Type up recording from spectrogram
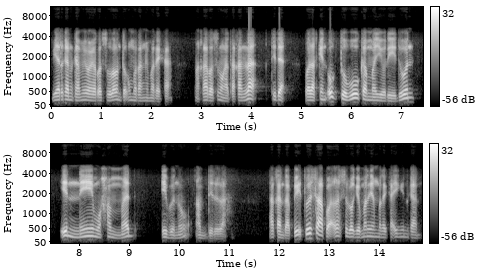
Biarkan kami wahai Rasulullah untuk memerangi mereka. Maka Rasul mengatakan, La, tidak. Walakin uktubu kama yuridun Inni Muhammad ibnu Abdullah. Akan tapi tulis apa sebagaimana yang mereka inginkan.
